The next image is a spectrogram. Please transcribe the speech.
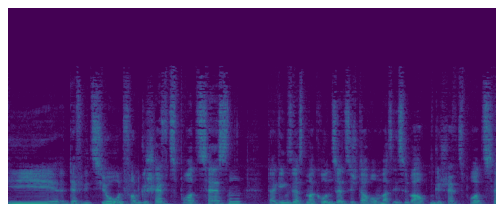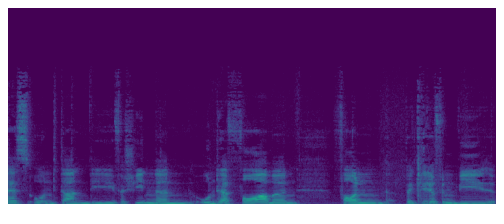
die Definition von Geschäftsprozessen. Da ging es erstmal grundsätzlich darum, was ist überhaupt ein Geschäftsprozess und dann die verschiedenen Unterformen von Begriffen wie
